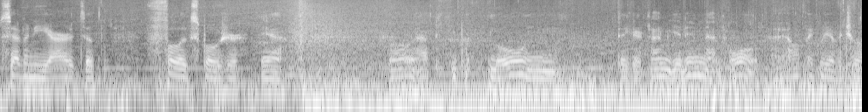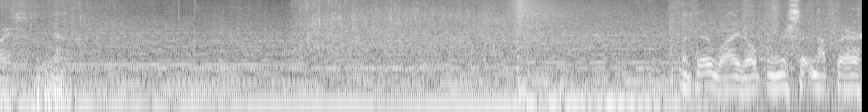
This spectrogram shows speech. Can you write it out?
70 yards of full exposure. Yeah. Well, we'll have to keep it low and take our time to get in that hole. I don't think we have a choice. Yeah. They're wide open. They're sitting up there.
